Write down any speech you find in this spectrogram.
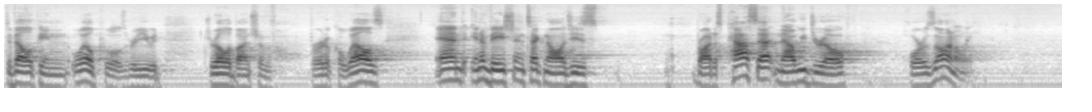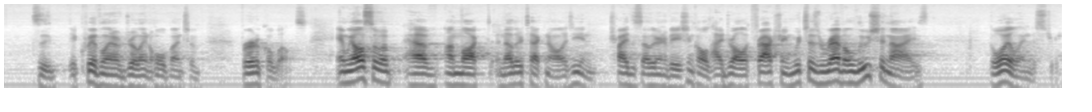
developing oil pools where you would drill a bunch of vertical wells and innovation technologies brought us past that. Now we drill horizontally. It's the equivalent of drilling a whole bunch of vertical wells. And we also have unlocked another technology and tried this other innovation called hydraulic fracturing, which has revolutionized the oil industry.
